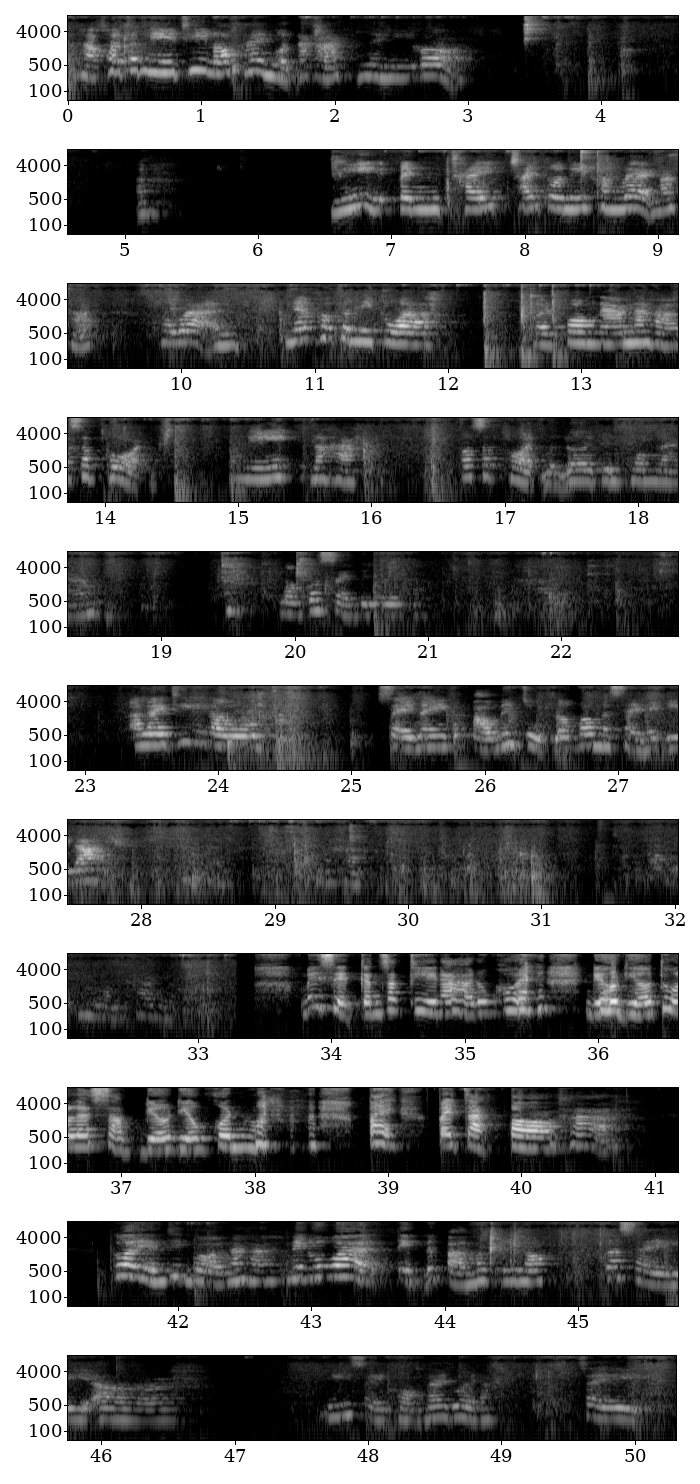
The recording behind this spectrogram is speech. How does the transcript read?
นะคะเขาจะมีที่ล็อกให้หมดนะคะ ในนี้ก็อะนี่เป็นใช้ใช้ตัวนี้ครั้งแรกนะคะ เพราะว่าอันเนี้ยเขาจะมีตัว เหมือนฟองน้ำนะคะสปอร์ตตรงนี้นะคะ ก็สปอร์ตเหมดเลยเป็นฟองน้ำเราก็ใส่ไปเลยค่ะ อะไรที่เราใส่ในกระเป๋าไม่จุเราก็มาใส่ในนี้ได้นะคะไม่เสร็จกันสักทีนะคะทุกคน เดี๋ยวเดี๋ยวโทรศัพท์ เดี๋ยวเดี๋ยวคนมา ไปไปจัดต่อค่ะ ก็อย่างที่บอกนะคะ ไม่รู้ว่าติดหรือเปล่าเมื่อกี้เนาะก็ใส่เอ่อนี่ใส่ของได้ด้วยนะ ใส่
